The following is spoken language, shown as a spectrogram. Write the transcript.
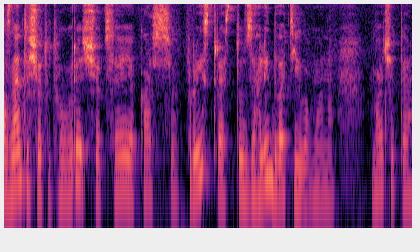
А знаєте, що тут говорять? Що це якась пристрасть. Тут взагалі два тіла в мене. Бачите?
